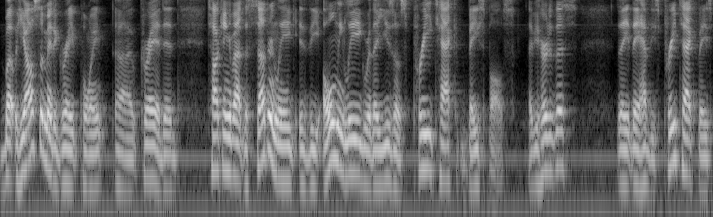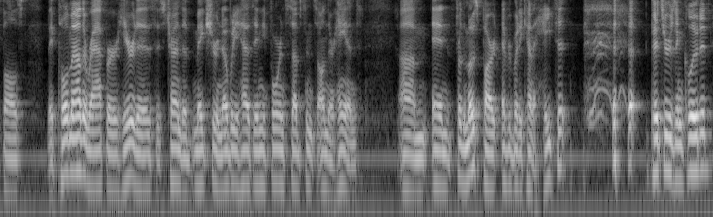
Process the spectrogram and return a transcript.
but he also made a great point. Uh, Correa did, talking about the Southern League is the only league where they use those pre-tack baseballs. Have you heard of this? They they have these pre-tack baseballs. They pull them out of the wrapper. Here it is. It's trying to make sure nobody has any foreign substance on their hands. Um, and for the most part, everybody kind of hates it, pitchers included,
